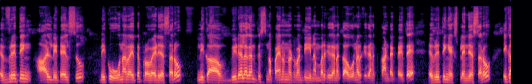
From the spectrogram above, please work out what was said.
ఎవ్రీథింగ్ ఆల్ డీటెయిల్స్ మీకు ఓనర్ అయితే ప్రొవైడ్ చేస్తారు. మీకు ఆ వీడియోలో కనిపిస్తున్న పైన ఉన్నటువంటి ఈ నెంబర్కి కనుక ఓనర్కి కనుక కాంటాక్ట్ అయితే ఎవ్రీథింగ్ ఎక్స్ప్లెయిన్ చేస్తారు. ఇక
